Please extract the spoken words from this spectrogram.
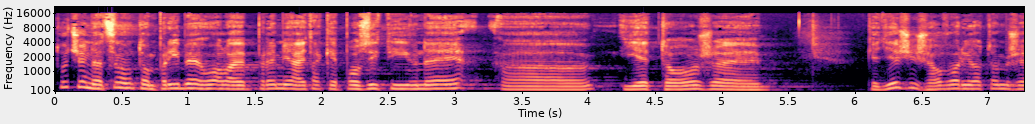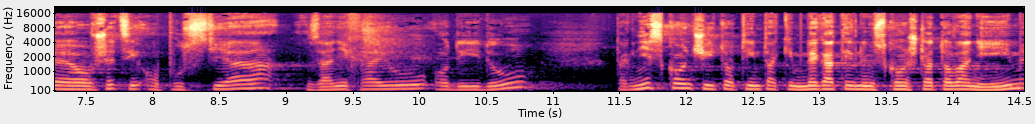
To, čo je na celom tom príbehu, ale pre mňa aj také pozitívne, je to, že keď Ježiš hovorí o tom, že ho všetci opustia, zanechajú, odídu, tak neskončí to tým takým negatívnym skonštatovaním,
